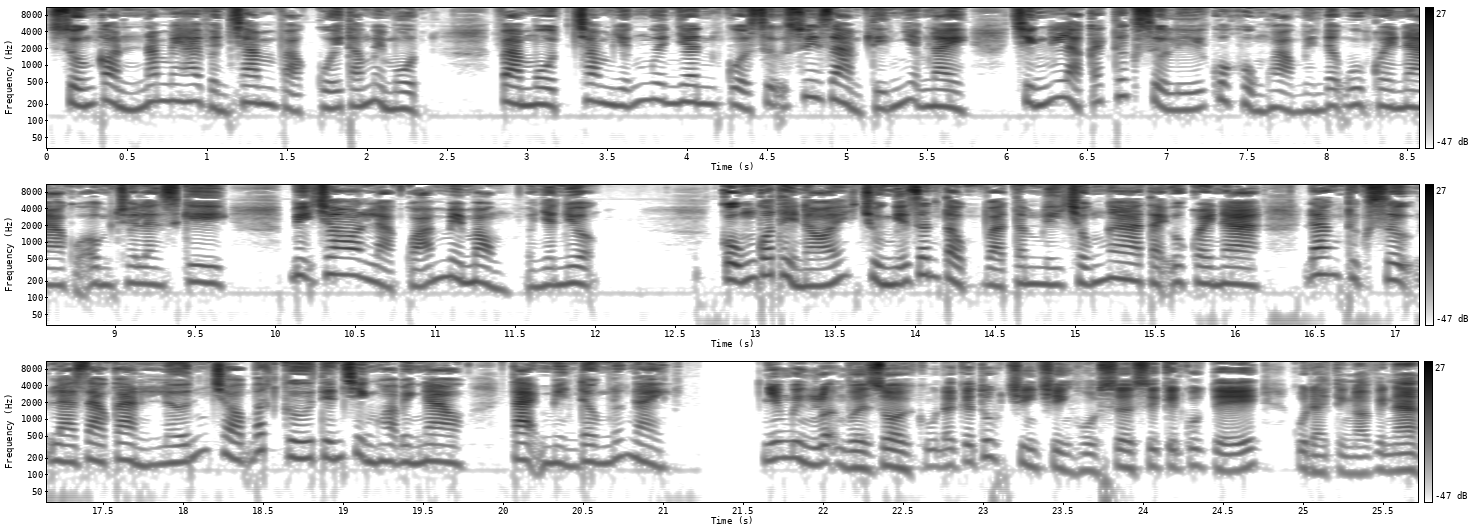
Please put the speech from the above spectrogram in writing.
xuống còn 52% vào cuối tháng 11. Và một trong những nguyên nhân của sự suy giảm tín nhiệm này chính là cách thức xử lý cuộc khủng hoảng miền đông Ukraine của ông Zelensky, bị cho là quá mềm mỏng và nhân nhượng. Cũng có thể nói, chủ nghĩa dân tộc và tâm lý chống Nga tại Ukraine đang thực sự là rào cản lớn cho bất cứ tiến trình hòa bình nào tại miền đông nước này. Những bình luận vừa rồi cũng đã kết thúc chương trình hồ sơ sự kiện quốc tế của Đài Tiếng Nói Việt Nam.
